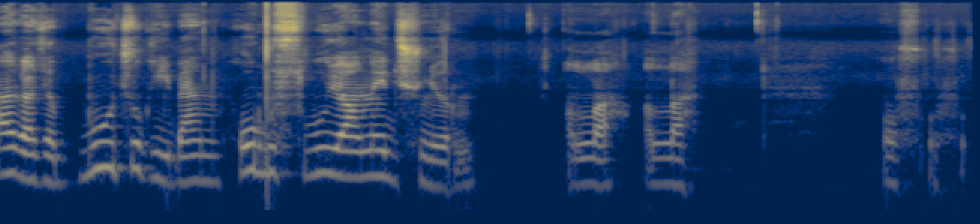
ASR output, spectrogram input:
Arkadaşlar bu çok iyi. Ben Horus buyu almayı düşünüyorum. Allah Allah. Of of of.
